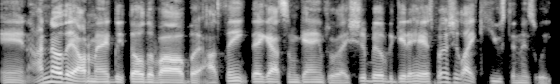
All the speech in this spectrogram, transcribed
And I know they automatically throw the ball, but I think they got some games where they should be able to get ahead, especially like Houston this week.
